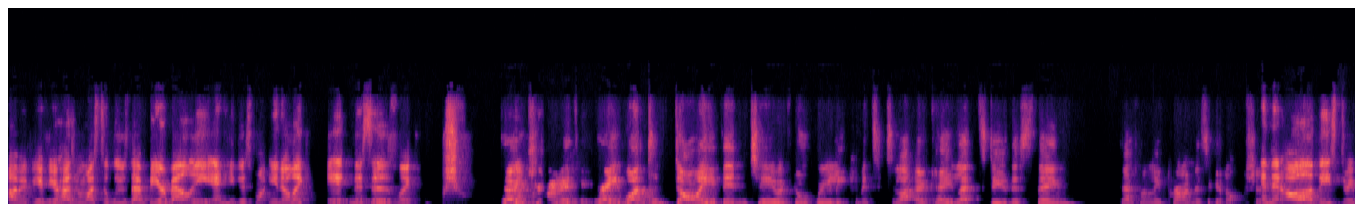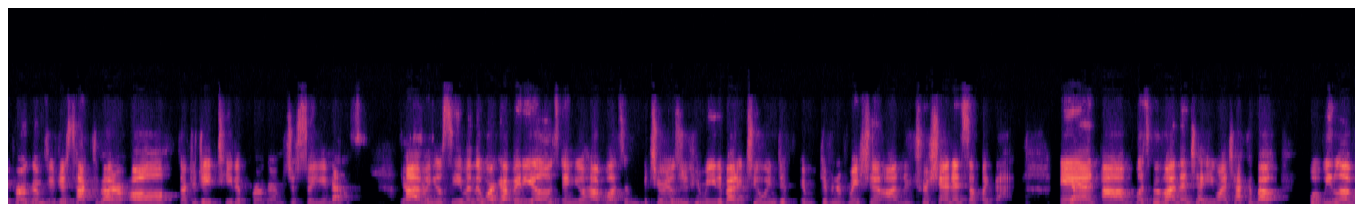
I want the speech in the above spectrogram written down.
Um if, if your husband wants to lose that beer belly and he just want you know like it this is like so true. It's a great one to dive into if you're really committed to like, okay, let's do this thing. Definitely Prime is a good option. And then all of these three programs we've just talked about are all Dr. Jade Teta programs, just so you know. Yes. Yes. Um, and you'll see them in the workout videos and you'll have lots of materials you can read about it too and diff- different information on nutrition and stuff like that. And yeah. um, let's move on then to, you want to talk about what we love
